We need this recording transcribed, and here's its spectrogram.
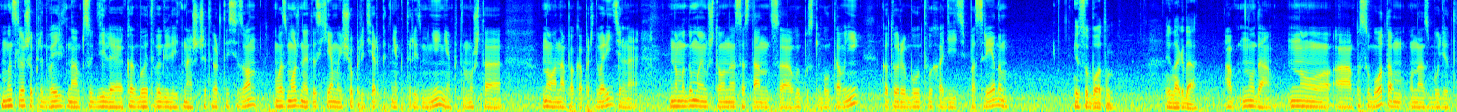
Мы с Лешей предварительно обсудили, как будет выглядеть наш четвертый сезон. Возможно, эта схема еще претерпит некоторые изменения, потому что, ну, она пока предварительная. Но мы думаем, что у нас останутся выпуски болтовни, которые будут выходить по средам. И субботам. Иногда. А, ну да. Ну, а по субботам у нас будет...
